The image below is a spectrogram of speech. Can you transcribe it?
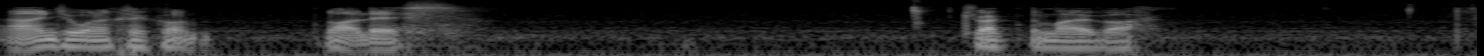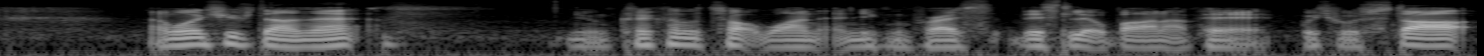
And you want to click on like this. Drag them over. And once you've done that you can click on the top one and you can press this little button up here which will start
